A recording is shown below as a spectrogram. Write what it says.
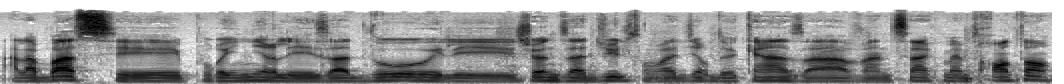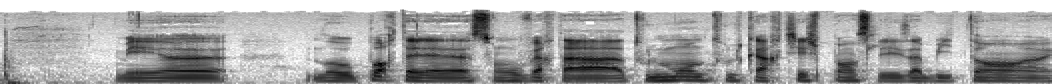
à la base, c'est pour réunir les ados et les jeunes adultes, on va dire de 15 à 25, même 30 ans. Mais euh, nos portes, elles sont ouvertes à tout le monde, tout le quartier, je pense. Les habitants euh,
